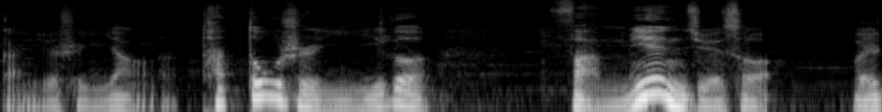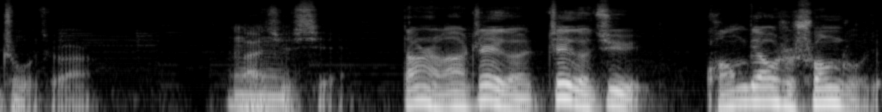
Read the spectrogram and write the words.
感觉是一样的，它都是以一个反面角色为主角来去嗯写。当然了，这个这个剧《狂飙》是双主角，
